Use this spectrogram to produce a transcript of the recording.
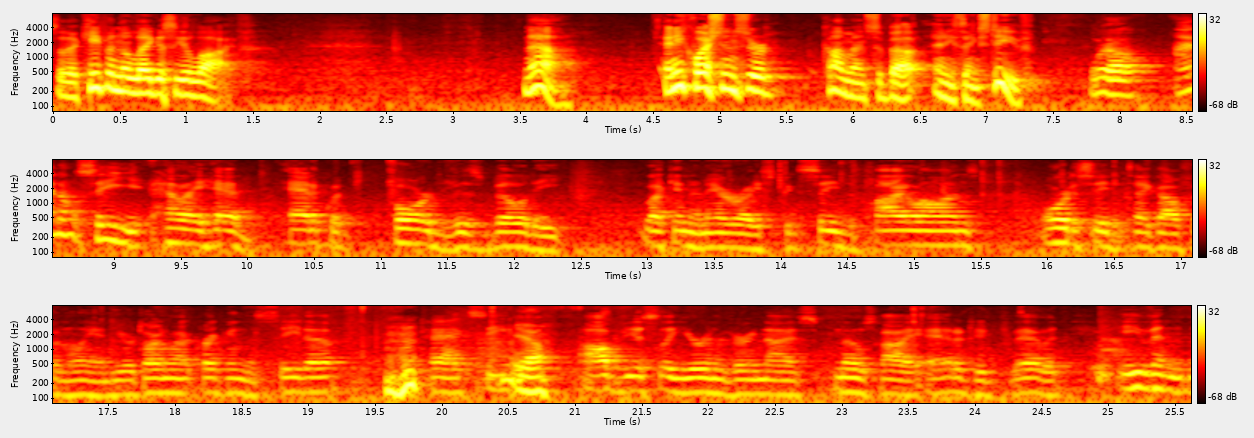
So they're keeping the legacy alive. Now, any questions or comments about anything. Steve? Well, I don't see how they had adequate forward visibility, like in an air race, to see the pylons or to see to take off and land. You were talking about cranking the seat up, taxi. Mm-hmm. Yeah. Obviously, you're in a very nice nose-high attitude for that, but even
